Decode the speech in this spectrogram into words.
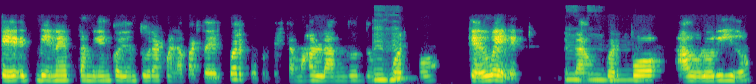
que viene también en coyuntura con la parte del cuerpo, porque estamos hablando de un ujú, cuerpo que duele, ¿verdad? Un ujú, cuerpo adolorido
